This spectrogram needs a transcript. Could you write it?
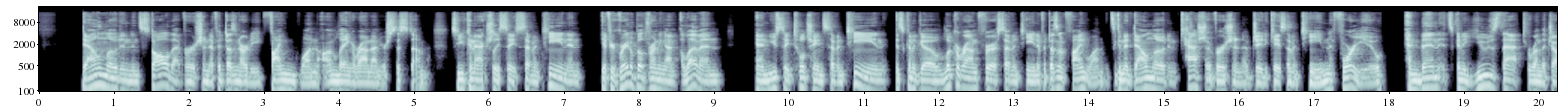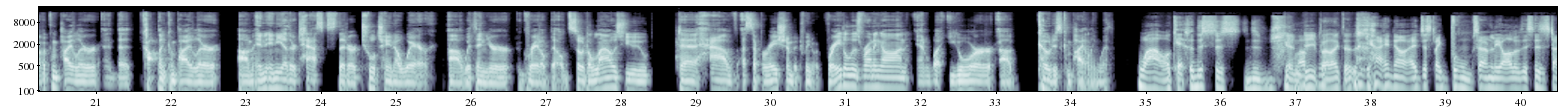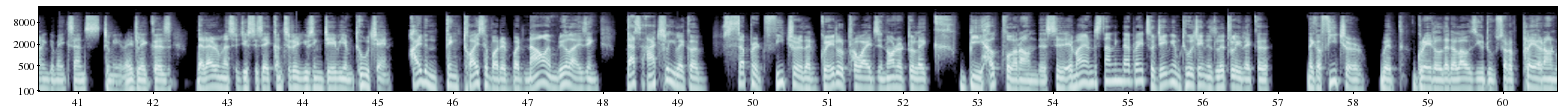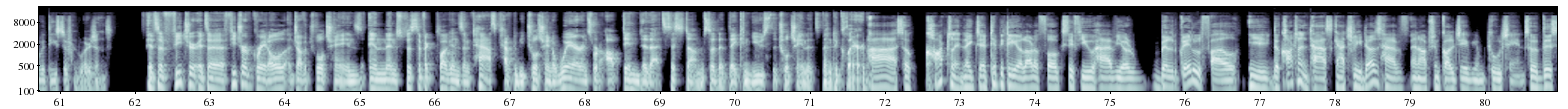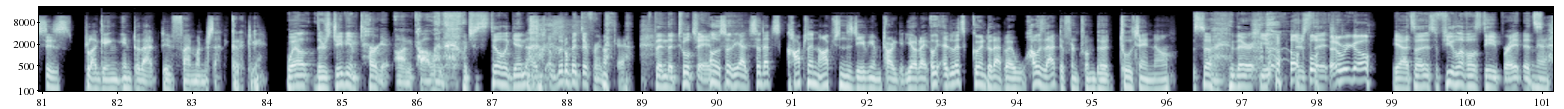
download and install that version if it doesn't already find one on laying around on your system. So you can actually say 17. And if your Gradle build's running on 11 and you say toolchain 17, it's going to go look around for a 17. If it doesn't find one, it's going to download and cache a version of JDK 17 for you. And then it's going to use that to run the Java compiler and the Kotlin compiler um, and any other tasks that are toolchain aware uh, within your Gradle build. So it allows you to have a separation between what Gradle is running on and what your uh, code is compiling with. Wow. Okay. So this is getting well, deep. I like that. Yeah, I know. I just like boom. Suddenly, all of this is starting to make sense to me, right? Like because that error message used to say consider using JVM toolchain. I didn't think twice about it, but now I'm realizing that's actually like a separate feature that Gradle provides in order to like be helpful around this. Am I understanding that right? So JVM toolchain is literally like a like a feature with Gradle that allows you to sort of play around with these different versions. It's a feature. It's a feature of Gradle, Java tool chains, and then specific plugins and tasks have to be toolchain aware and sort of opt into that system so that they can use the toolchain that's been declared. Ah, so Kotlin, like uh, typically a lot of folks, if you have your build Gradle file, the Kotlin task actually does have an option called JVM toolchain. So this is plugging into that, if I'm understanding correctly. Well, there's JVM Target on Kotlin, which is still again a, a little bit different okay. than the toolchain. Oh, so yeah, so that's Kotlin options JVM Target. You're right. Okay, let's go into that. How is that different from the toolchain now? So there, you, there's the, there we go. Yeah, it's a it's a few levels deep, right? It's yeah.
